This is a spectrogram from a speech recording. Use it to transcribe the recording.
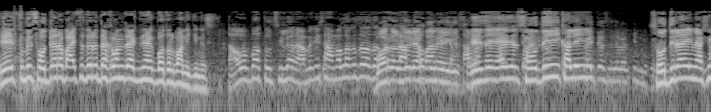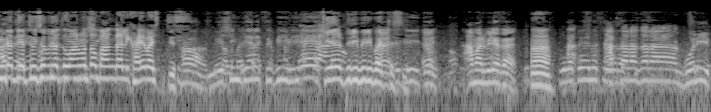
এই তুমি সৌদি আরব আইসে ধরে দেখলাম যে একদিন এক বোতল পানি কিনেছ। তাও বোতল ছিল না আমি কিছু আমার লগে তো বোতল দুইটা পানি হয়ে গেছে। এই যে এই যে সৌদি খালি সৌদিরা এই মেশিনটা দিয়ে তুইছো বলে তোমার মতো বাঙালি খাই বাইছিস হ্যাঁ মেশিন দিয়ে রাখছে ফিরি ফিরি কি ফ্রি ফ্রি পাইতেছি? আমার ভিডিও কয়? হ্যাঁ। আপনারা যারা গরিব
